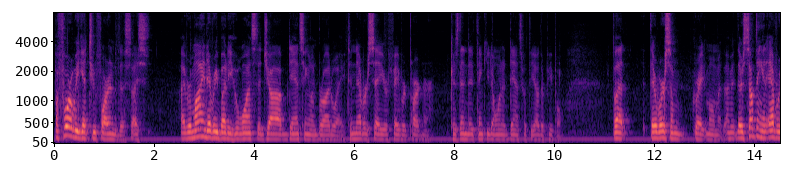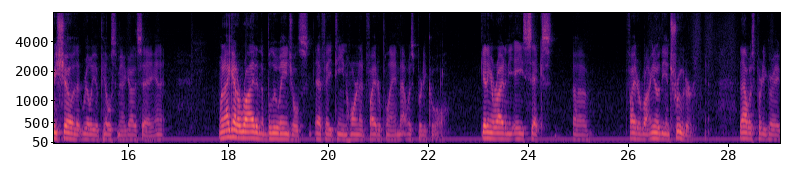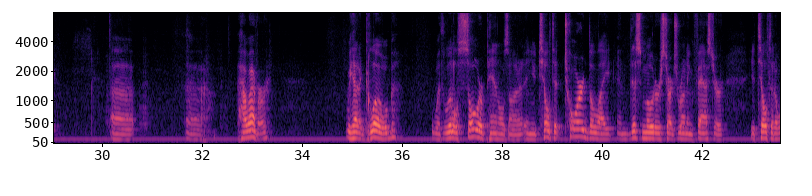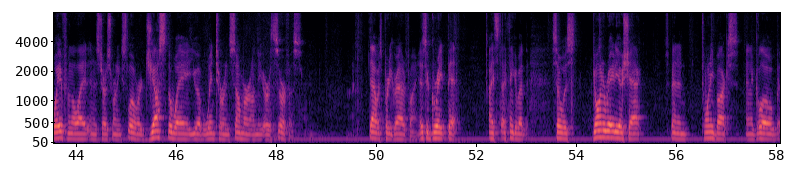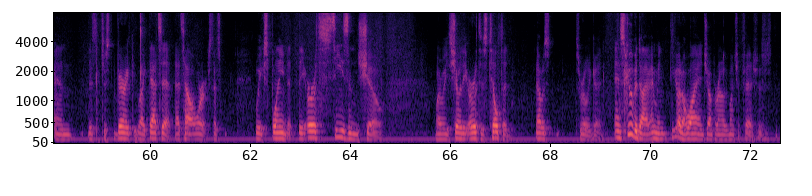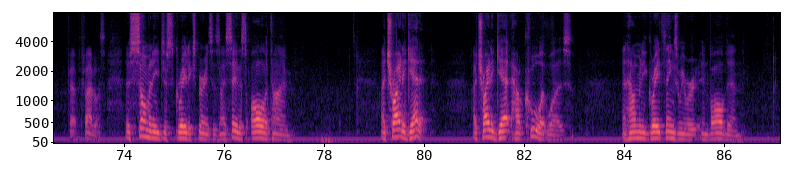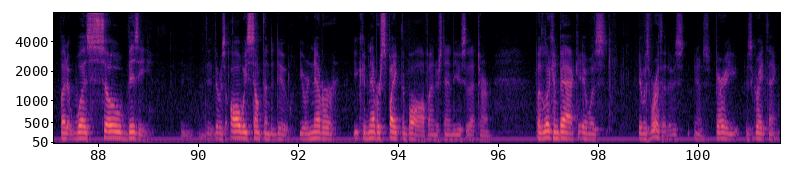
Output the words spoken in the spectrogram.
before we get too far into this, I remind everybody who wants the job dancing on Broadway to never say your favorite partner, because then they think you don't want to dance with the other people. But there were some great moments. I mean, there's something in every show that really appeals to me, I got to say. And it, when I got a ride in the Blue Angels F-18 Hornet fighter plane, that was pretty cool. Getting a ride in the A-6 uh, fighter bomber, you know, the Intruder, that was pretty great. Uh, uh, however, we had a globe with little solar panels on it, and you tilt it toward the light, and this motor starts running faster. You tilt it away from the light, and it starts running slower, just the way you have winter and summer on the Earth's surface. That was pretty gratifying. It's a great bit. I think about, so it was going to Radio Shack, spending 20 bucks and a globe, and it's just very, like, that's it. That's how it works. That's, we explained it. The Earth Season Show where we show the Earth is tilted. That was it's really good. And scuba diving. I mean, you go to Hawaii and jump around with a bunch of fish. It's just fa- fabulous. There's so many just great experiences, and I say this all the time. I try to get it. I try to get how cool it was, and how many great things we were involved in. But it was so busy. There was always something to do. You were never you could never spike the ball, if I understand the use of that term. But looking back, it was, it was worth it. It was, you know, it's very, it was a great thing.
